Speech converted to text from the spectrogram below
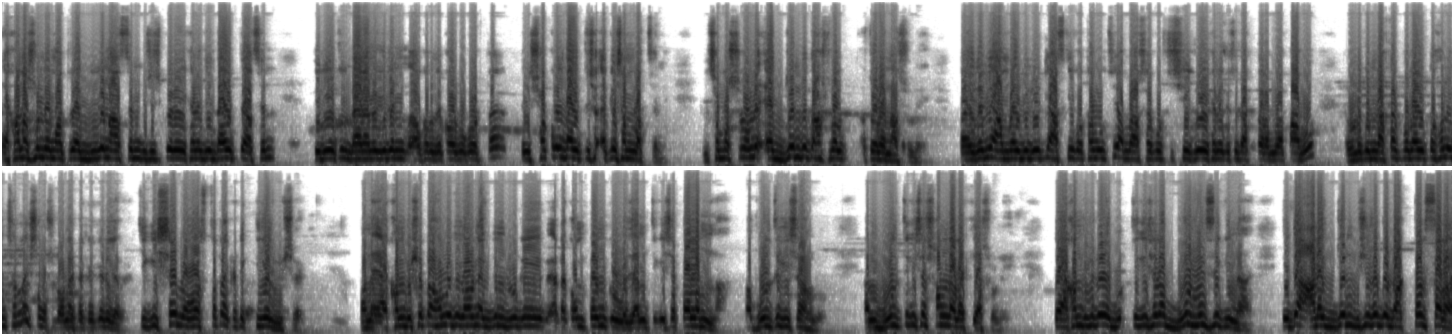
এখন আসলে মাত্র এক দুজন আছেন, বিশেষ করে এখানে যে দায়িত্বে আছেন তিনি হচ্ছে ডাইনামিক আমাদের কর্মকর্তা, তিনি সকল দায়িত্ব একে সামলাচ্ছেন। সমস্যা হলো একজন কিন্তু হাসপাতাল চলে না আসলে। তাই এটা নিয়ে আমরা ইমিডিয়েটলি আজকে কথা বলছি, আমরা আশা করছি শীঘ্রই এখানে কিছু ডাক্তার আমরা পাবো এবং নতুন ডাক্তার প্রদানিত হলে ইনশাল্লাহ সমস্যাটা অনেকটা কেটে যাবে। চিকিৎসা ব্যবস্থাটা একটা টেকনিক্যাল বিষয়। মানে এখন বিষয়টা হলো যে ধরেন একজন রোগী একটা কমপ্লেন করল যে আমি চিকিৎসা পেলাম না বা ভুল চিকিৎসা হলো। কারণ ভুল চিকিৎসার সংজ্ঞাটা কি আসলে? তো এখন বিষয়টা চিকিৎসাটা ভুল হয়েছে কিনা? এটা আরেকজন বিশেষজ্ঞ ডাক্তার ছাড়া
